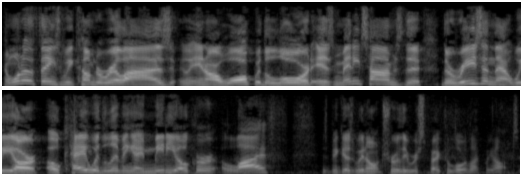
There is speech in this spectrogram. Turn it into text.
And one of the things we come to realize in our walk with the Lord is many times the, the reason that we are okay with living a mediocre life is because we don't truly respect the Lord like we ought to.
